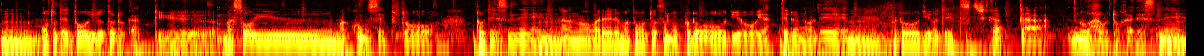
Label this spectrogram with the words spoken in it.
うん。音でどう彩るかっていう、まあ、そういう、まあ、コンセプトとですね、うん。あの我々もともとそのプロオーディオをやってるので、うん。プロオーデで培ったノウハウとかですね、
